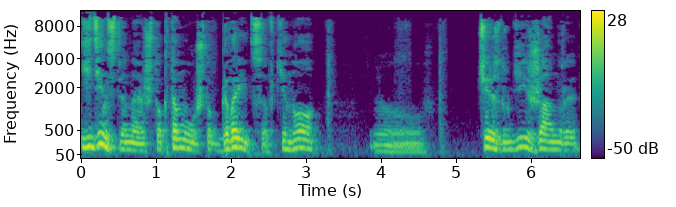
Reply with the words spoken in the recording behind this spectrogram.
Единственное, что к тому, что говорится в кино, э, через другие жанры,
